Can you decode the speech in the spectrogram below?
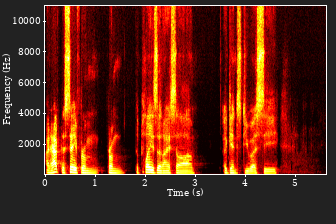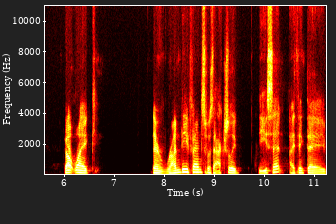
I'd have to say from from the plays that I saw against USC felt like their run defense was actually decent. I think they,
